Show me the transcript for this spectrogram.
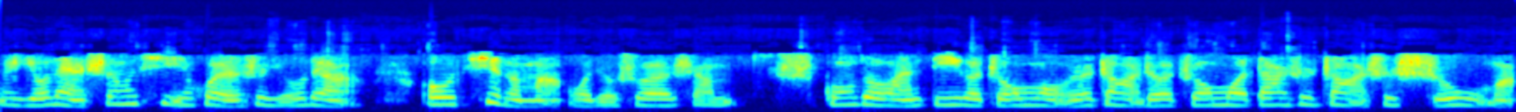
那有点生气，或者是有点怄气的嘛。我就说上工作完第一个周末，我说正好这个周末当时正好是十五嘛。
